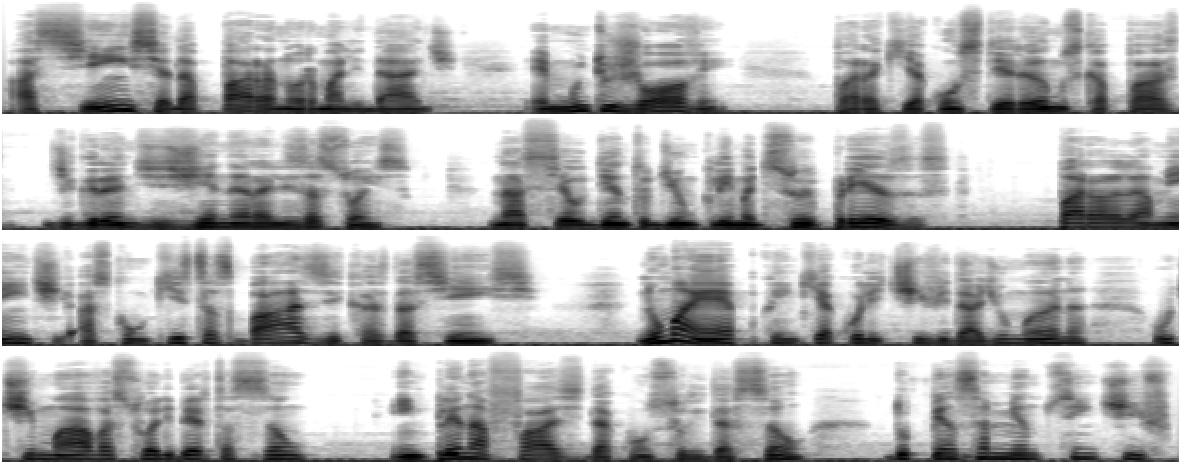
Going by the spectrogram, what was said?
A ciência da paranormalidade é muito jovem para que a consideramos capaz de grandes generalizações. Nasceu dentro de um clima de surpresas, paralelamente às conquistas básicas da ciência, numa época em que a coletividade humana ultimava sua libertação, em plena fase da consolidação do pensamento científico.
